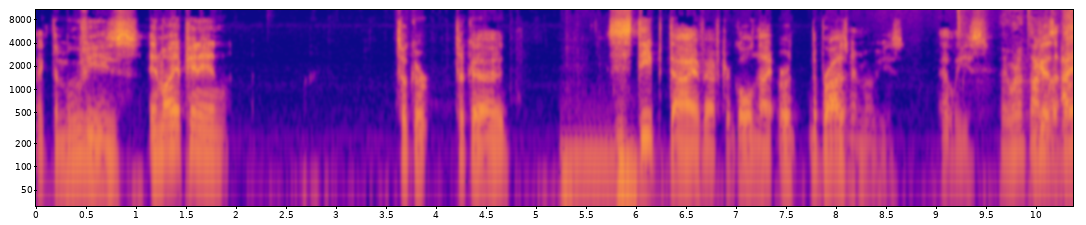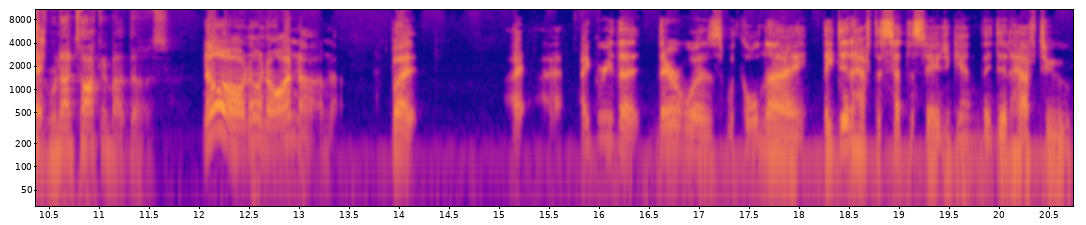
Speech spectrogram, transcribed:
Like the movies, in my opinion, took a took a steep dive after Goldeneye or the Brosnan movies, at least. Hey, we're not talking Because about those. I- we're not talking about those. No, no, no, I'm not. I'm not. But I, I agree that there was with Goldeneye, they did have to set the stage again. They did have to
